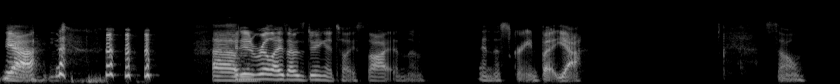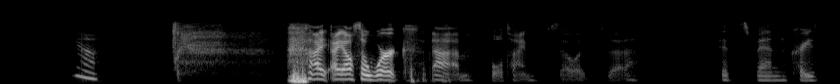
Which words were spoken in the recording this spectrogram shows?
Yeah. yeah. um, I didn't realize I was doing it until I saw it in the in the screen. But yeah. So yeah. I, I also work um, full time, so it's uh, it's been crazy.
